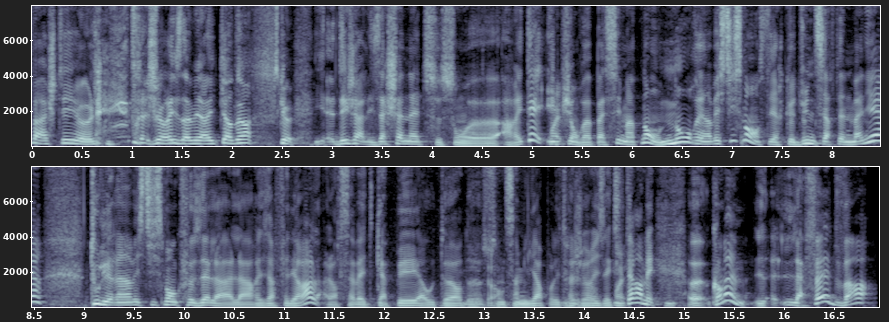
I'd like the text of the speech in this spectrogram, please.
va acheter euh, les treasuries américains demain? Parce que déjà, les achats nets se sont euh, arrêtés. Et puis, on va passer maintenant au non-réinvestissement. C'est-à-dire que d'une certaine manière, tous les réinvestissements que faisait la, Réserve fédérale, alors ça va être capé à hauteur de 65 milliards pour les treasuries, etc. Mais euh, quand même, la Fed va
